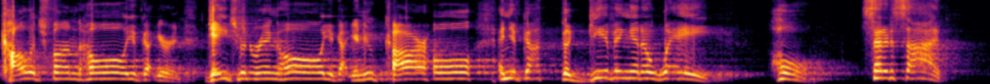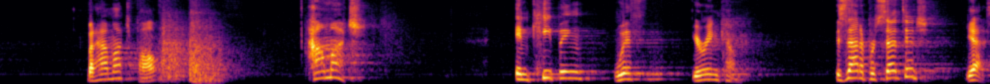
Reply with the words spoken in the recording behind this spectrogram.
college fund hole, you've got your engagement ring hole, you've got your new car hole, and you've got the giving it away hole. Set it aside. But how much, Paul? How much? In keeping with your income. Is that a percentage? Yes.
